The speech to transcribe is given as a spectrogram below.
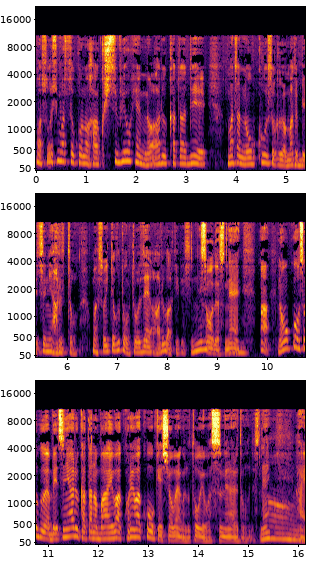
まあ、そうしますと、この白質病変のある方で、また脳梗塞がまた別にあると、まあそういったことも当然あるわけですね。そうですね。うん、まあ脳梗塞が別にある方の場合は、これは抗血小板薬の投与が進められると思うんですね。は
